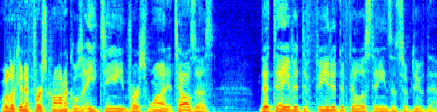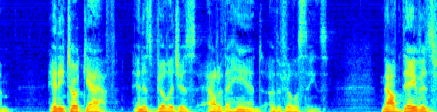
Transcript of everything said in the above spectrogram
We're looking at 1 Chronicles 18, verse 1. It tells us that David defeated the Philistines and subdued them, and he took Gath and its villages out of the hand of the Philistines. Now, David's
